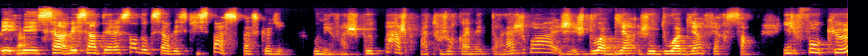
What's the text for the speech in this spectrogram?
mais c'est intéressant d'observer ce qui se passe parce que dit oui mais enfin je peux pas je peux pas toujours quand même être dans la joie. Je, dois bien je dois bien faire ça. Il faut que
